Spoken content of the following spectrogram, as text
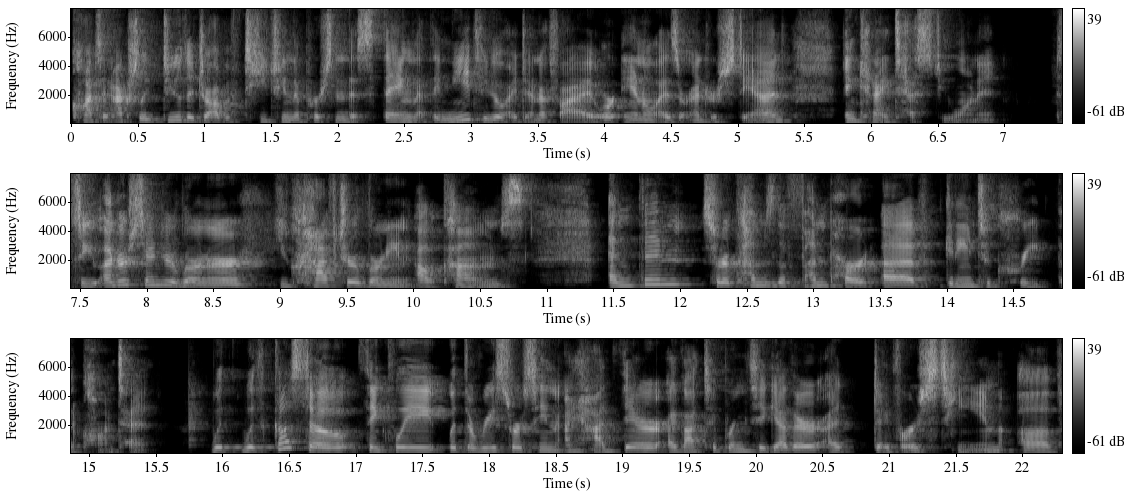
content actually do the job of teaching the person this thing that they need to go identify or analyze or understand? And can I test you on it? So you understand your learner, you craft your learning outcomes, and then sort of comes the fun part of getting to create the content. With, with Gusto, thankfully, with the resourcing I had there, I got to bring together a diverse team of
